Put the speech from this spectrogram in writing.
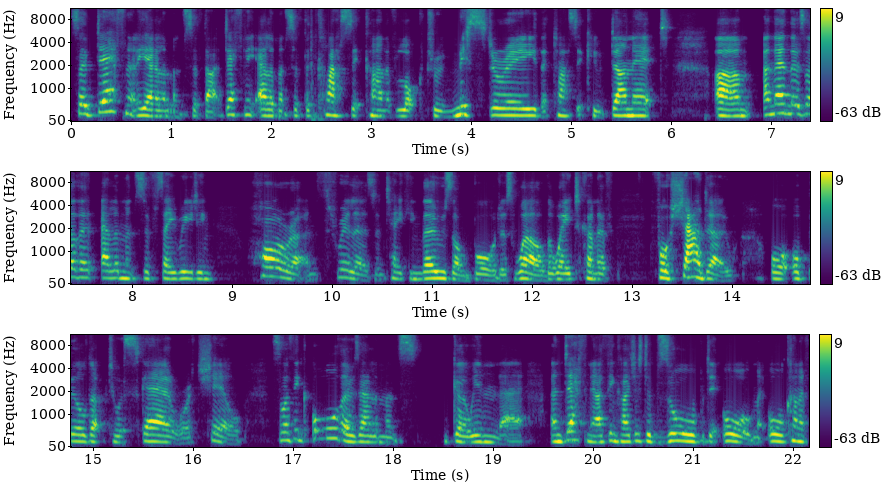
So definitely elements of that, definitely elements of the classic kind of locked room mystery, the classic who done it. Um, and then there's other elements of say reading horror and thrillers and taking those on board as well, the way to kind of foreshadow or, or build up to a scare or a chill. So I think all those elements go in there and definitely i think i just absorbed it all it all kind of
